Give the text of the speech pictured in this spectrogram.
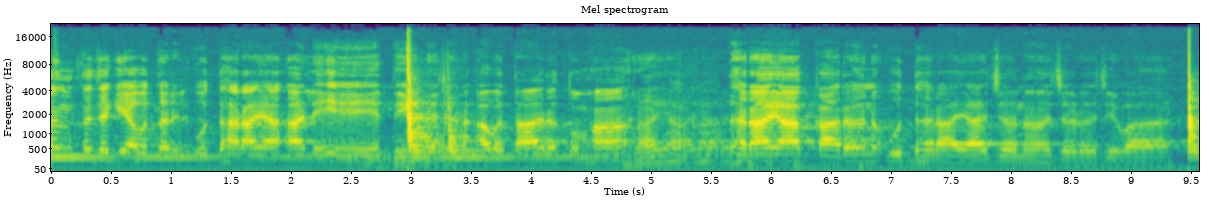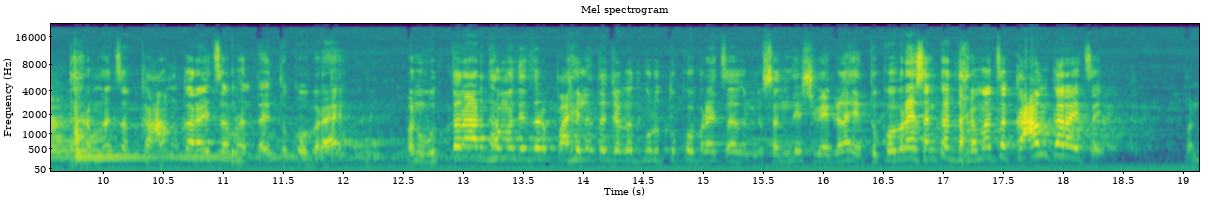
संत जगी अवतरेल. उद्धाराया आले दीन जन अवतार तुम्हा. धराया कारण उद्धराया जन जड जीवा. धर्माचं काम करायचं म्हणताय तुकोबराय पण उत्तरार्धामध्ये जर पाहिलं तर जगद्गुरु तुकोबरायचा संदेश वेगळा आहे. तुकोबराय सांगतात धर्माचं काम करायचंय. पण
